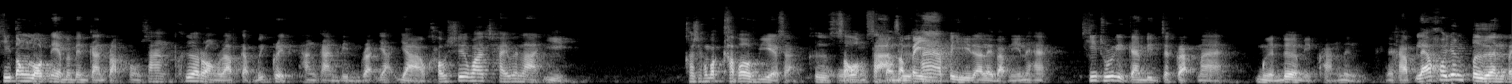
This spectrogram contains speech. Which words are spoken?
ที่ต้องลดเนี่ยมันเป็นการปรับโครงสร้างเพื่อรองรับกับวิกฤตทางการบินระยะยาว เขาเชื่อว่าใช้เวลาอีก เขาใช้คำว่า couple of years อะคือโอ้โหสองสามสองหสามรือปีห้าปีอะไรแบบนี้นะฮะที่ธุรกิจการบินจะกลับมาเหมือนเดิมอีกครั้งหนึ่งนะครับ แล้วเขายังเตือนไป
